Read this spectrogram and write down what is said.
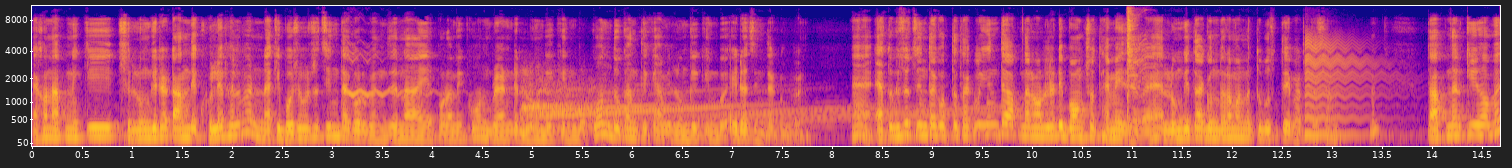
এখন আপনি কি সে লুঙ্গিটা টান দিয়ে খুলে ফেলবেন, নাকি বসে বসে চিন্তা করবেন যে, না, এরপর আমি কোন ব্র্যান্ডের লুঙ্গি কিনবো, কোন দোকান থেকে আমি লুঙ্গি কিনবো, এটা চিন্তা করবেন। হ্যাঁ এত কিছু চিন্তা করতে থাকলে কিন্তু আপনার অলরেডি বংশ থেমেই যাবে হ্যাঁ? লুঙ্গিতে আগুন ধরা মানে তো বুঝতেই পারতেছেন? তো আপনার কি হবে?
